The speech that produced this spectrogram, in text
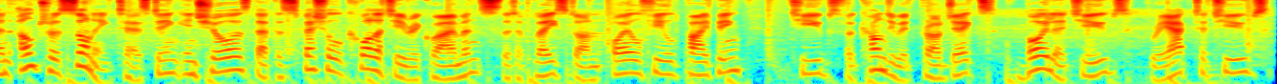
An ultrasonic testing ensures that the special quality requirements that are placed on oil field piping, tubes for conduit projects, boiler tubes, reactor tubes,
